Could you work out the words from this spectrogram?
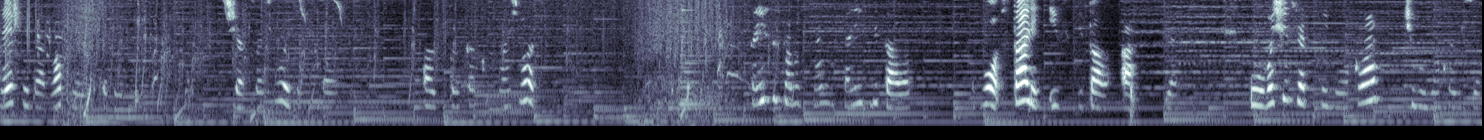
Даешь мне, да, два пункта. Сейчас возьму эти специально. А вот теперь как возьмет? Столицы станут стали, стали из металла. Во, стали из металла. А, ясно. Овощи, сердце и мокла. Чего и сок?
